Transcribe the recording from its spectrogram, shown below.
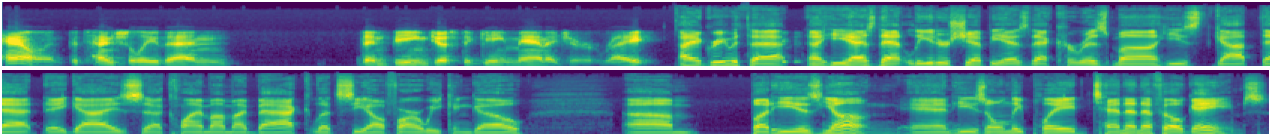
talent potentially than than being just a game manager, right? I agree with that. Uh, he has that leadership. He has that charisma. He's got that. Hey guys, uh, climb on my back. Let's see how far we can go. Um, but he is young, and he's only played ten NFL games.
